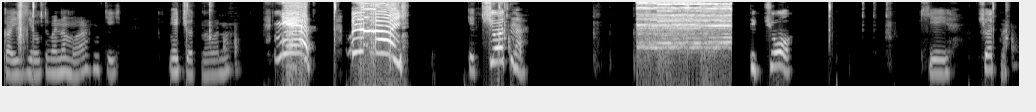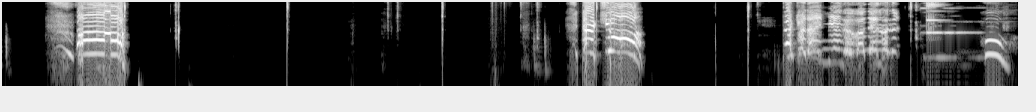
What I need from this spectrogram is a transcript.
Кай сделал тебя нема. Окей. Не четно, ладно. Нет! Блядь! Окей, четно. Ты чё? Окей, четно. А! Да чё? Да чё? Фух.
